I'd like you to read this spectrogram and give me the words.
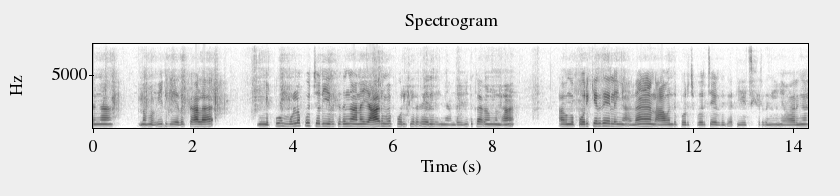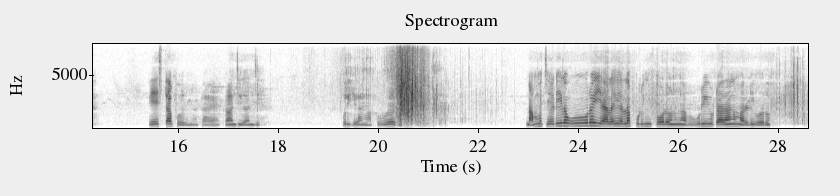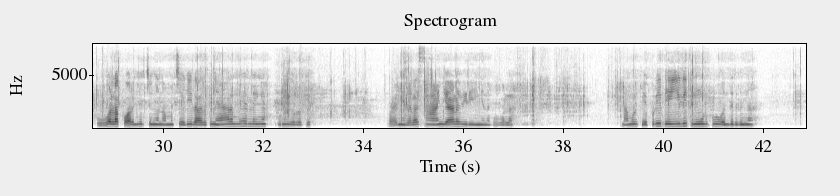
பாருங்க. நம்ம வீட்டுக்கு எதுக்கால? இங்கே பூ முல்லைப்பூ செடி இருக்குதுங்க. ஆனால் யாருமே பொறிக்கிறதே இல்லைங்க. அந்த வீட்டுக்காரவங்க தான். அவங்க பொறிக்கிறதே இல்லைங்க. அதான் நான் வந்து பொறிச்சு பொறிச்சு எடுத்து கட்டி வச்சுக்கிறதுங்க. இங்கே பாருங்க. வேஸ்ட்டாக போகுதுங்க. கா காஞ்சி காஞ்சி. பொறிக்கலாங்களா பூவு நம்ம செடியில் ஊற இலையெல்லாம் பிடுங்கி போடணுங்க. அப்போ உருவி விட்டாதாங்க மறுபடியும் வரும். பூவெல்லாம் குறைஞ்சிருச்சுங்க. நம்ம செடியில் அதுக்கு நேரமே இல்லைங்க. உரிகிறதுக்கு விடுறதுக்கு. பாருங்க இதெல்லாம் சாயங்காலம் விரியுங்க இந்த பூவெல்லாம். நம்மளுக்கு எப்படி டெய்லி நூறு பூ வந்துடுதுங்க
